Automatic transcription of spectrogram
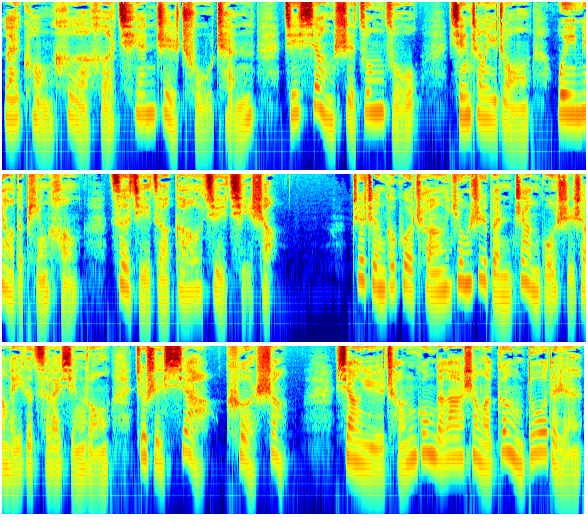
来恐吓和牵制楚臣及项氏宗族，形成了一种微妙的平衡，自己则高居其上。这整个过程，用日本战国史上的一个词来形容，就是下克上。项羽成功的拉上了更多的人，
